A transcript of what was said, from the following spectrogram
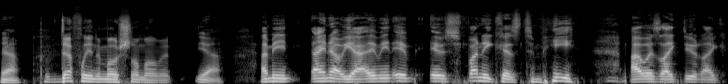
Yeah. definitely an emotional moment. Yeah. I mean, I know. Yeah. I mean, it, it was funny because to me, I was like, dude, like,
